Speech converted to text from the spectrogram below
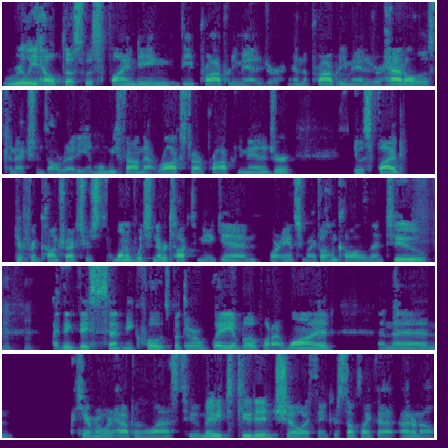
really helped us was finding the property manager. And the property manager had all those connections already. And when we found that rockstar property manager, it was five different contractors, one of which never talked to me again or answered my phone calls. Then two, I think they sent me quotes, but they were way above what I wanted. And then I can't remember what happened in the last two. Maybe two didn't show, I think, or something like that. I don't know.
